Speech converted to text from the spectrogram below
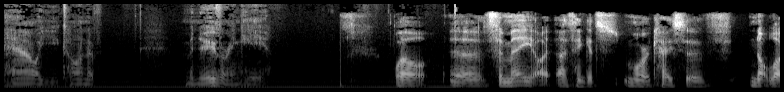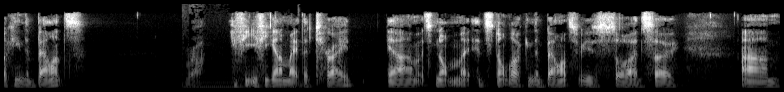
how are you kind of manoeuvring here? Well, uh, for me, I, I, think it's more a case of not liking the balance. Right. If, you, if you're going to make the trade, um, it's not it's not liking the balance of your side. So, um,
